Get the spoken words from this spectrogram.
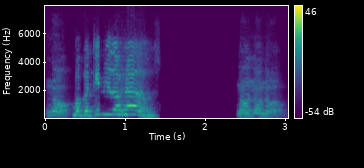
No, porque tiene dos lados. no, no, no.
